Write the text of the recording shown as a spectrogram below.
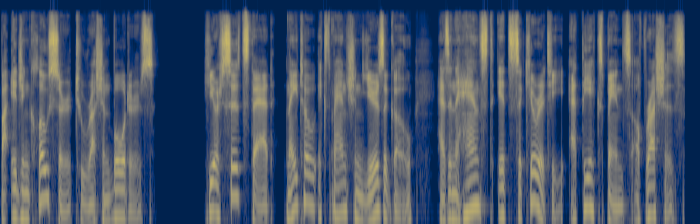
by edging closer to Russian borders. He asserts that NATO expansion years ago has enhanced its security at the expense of Russia's.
